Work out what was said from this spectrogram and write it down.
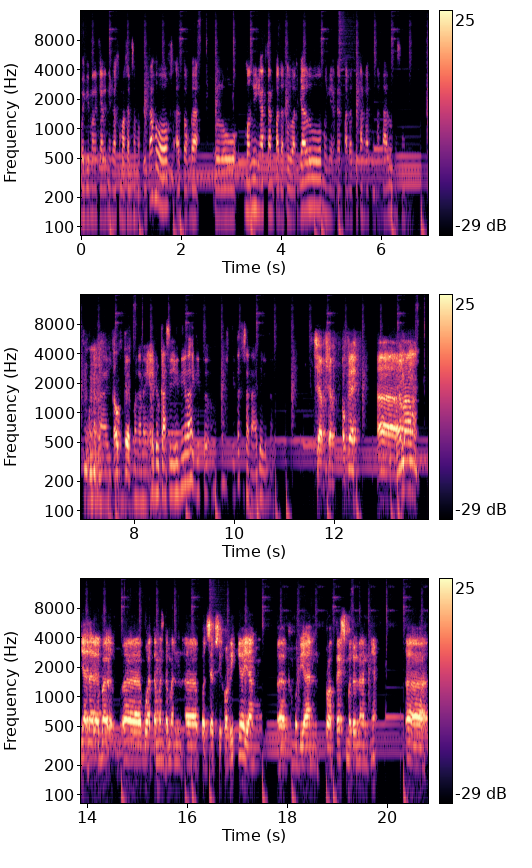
bagaimana caranya nggak kemakan sama berita hoax atau nggak lu mengingatkan pada keluarga lu mengingatkan pada tetangga-tetangga lu misalnya. Mengenai okay. mengenai edukasi inilah gitu. Kita ke sana aja gitu. Siap siap. Oke. okay uh, memang ya dari uh, buat teman-teman uh, konsep psikolik ya yang uh, kemudian protes sebenarnya. Uh,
